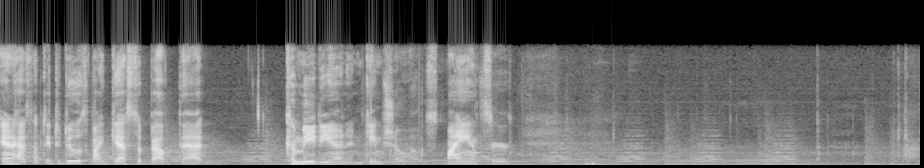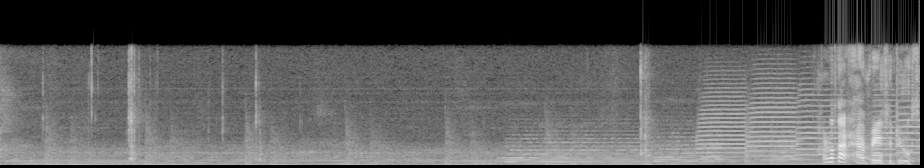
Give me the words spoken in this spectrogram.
And it has something to do with my guess about that comedian and game show host. My answer How does that have anything to do with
